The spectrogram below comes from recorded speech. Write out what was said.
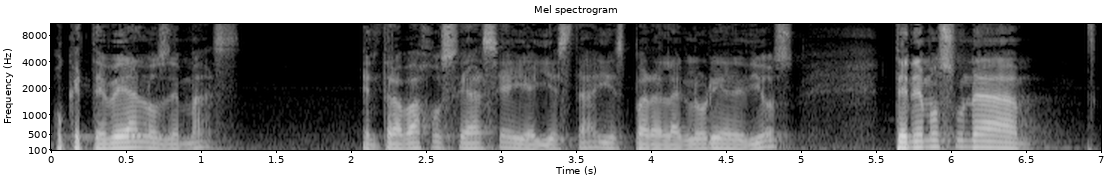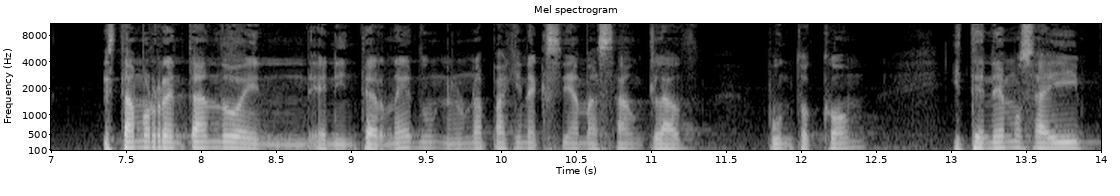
o que te vean los demás. El trabajo se hace y ahí está, y es para la gloria de Dios. Tenemos una Estamos rentando en, internet, en una página que se llama soundcloud.com y tenemos ahí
